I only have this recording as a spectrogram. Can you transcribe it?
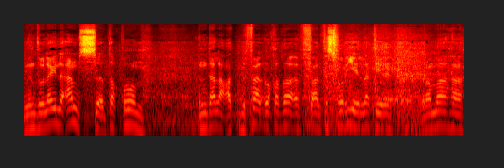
منذ ليلة أمس تقوم اندلعت بفعل القذائف الفسفورية التي رماها.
